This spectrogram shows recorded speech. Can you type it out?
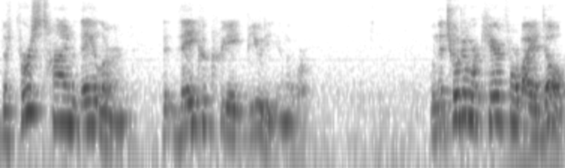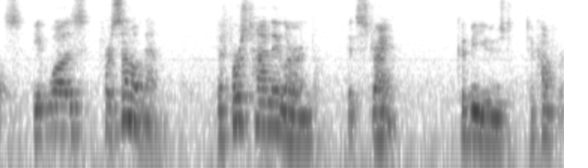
the first time they learned that they could create beauty in the world. When the children were cared for by adults, it was, for some of them, the first time they learned that strength could be used to comfort.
